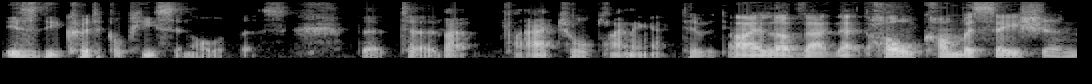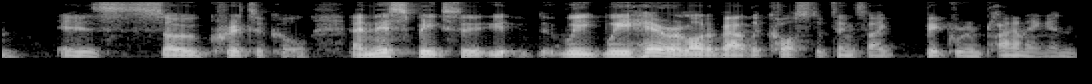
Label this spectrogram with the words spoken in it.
is the critical piece in all of this. That uh, that actual planning activity. I love that. That whole conversation is so critical. And this speaks to we we hear a lot about the cost of things like big room planning and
